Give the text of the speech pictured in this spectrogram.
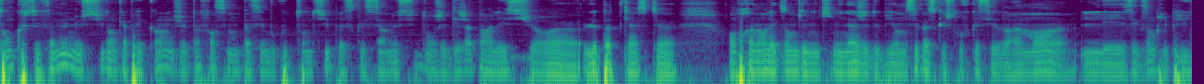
donc ce fameux nœud sud en Capricorne, je vais pas forcément passer beaucoup de temps dessus parce que c'est un nœud sud dont j'ai déjà parlé sur euh, le podcast euh, en prenant l'exemple de Nicki Minaj et de Beyoncé parce que je trouve que c'est vraiment les exemples les plus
